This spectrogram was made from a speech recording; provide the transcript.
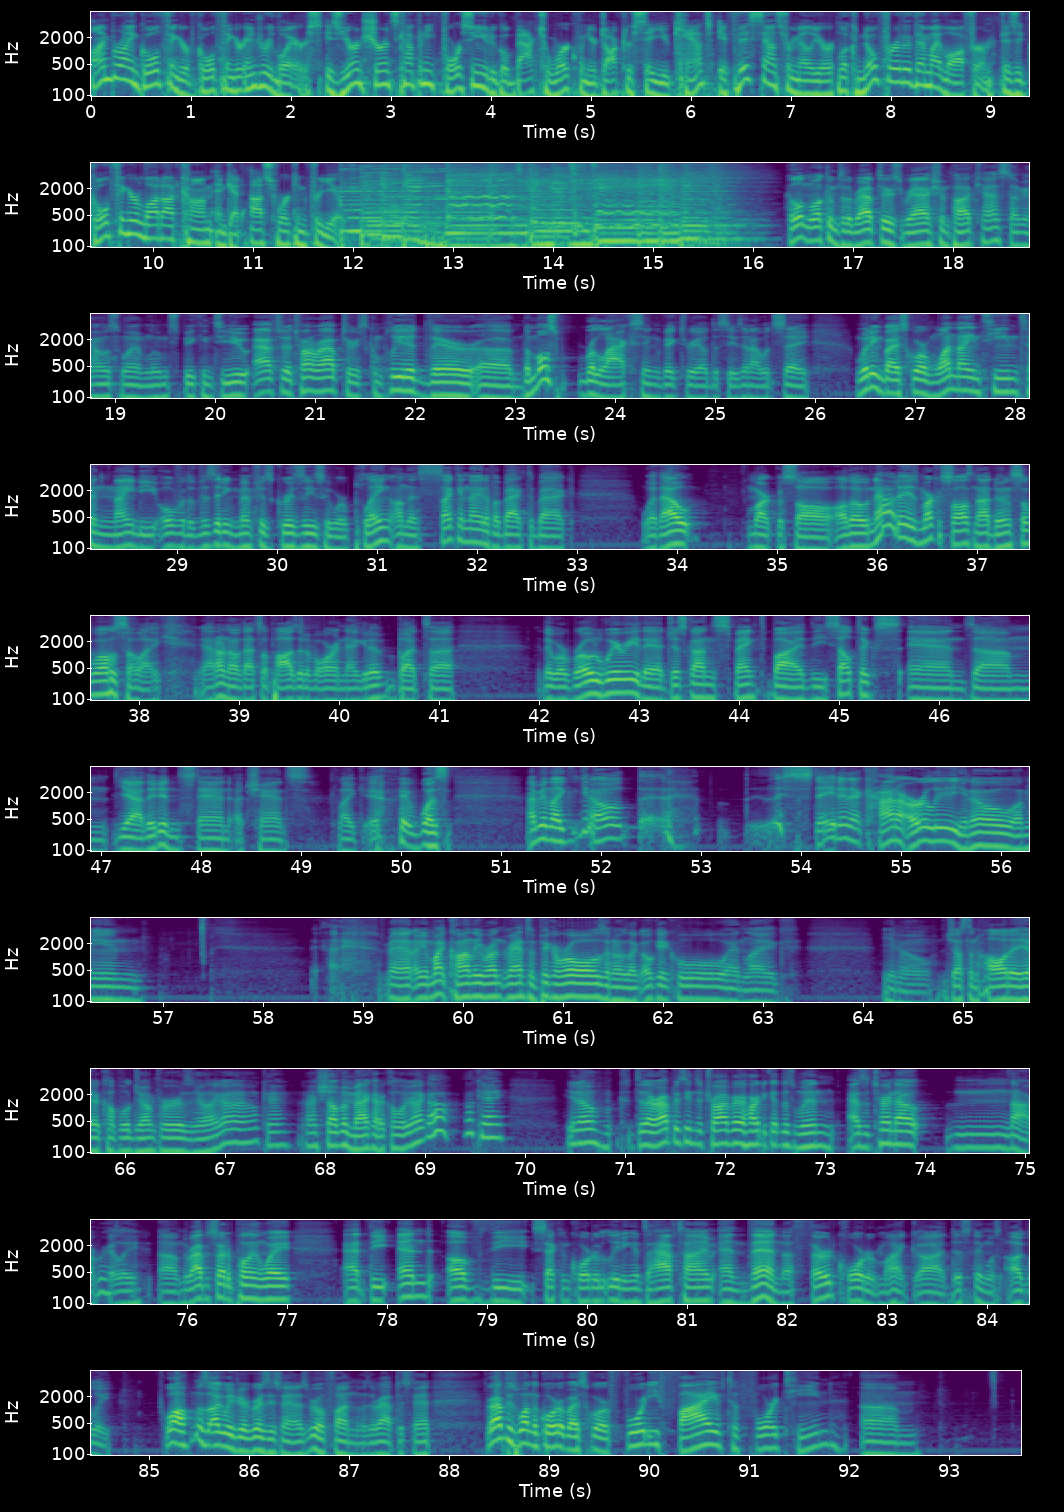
I'm Brian Goldfinger of Goldfinger Injury Lawyers. Is your insurance company forcing you to go back to work when your doctors say you can't? If this sounds familiar, look no further than my law firm. Visit goldfingerlaw.com and get us working for you. Hello and welcome to the Raptors Reaction Podcast. I'm your host William Lou, speaking to you after the Toronto Raptors completed their uh, the most relaxing victory of the season, I would say, winning by a score of 119 to 90 over the visiting Memphis Grizzlies, who were playing on the second night of a back to back without Marc Gasol. Although nowadays Marc is not doing so well, so like I don't know if that's a positive or a negative, but. Uh, they were road weary. They had just gotten spanked by the Celtics, and um, yeah, they didn't stand a chance. Like it, it was, I mean, like you know, they stayed in it kind of early. You know, I mean, man, I mean, Mike Conley run, ran some pick and rolls, and I was like, okay, cool, and like. You know, Justin Holiday hit a couple of jumpers, and you're like, oh, okay. I shove him back at a couple. You're like, oh, okay you know, do the Raptors seem to try very hard to get this win? As it turned out, not really. Um, the Raptors started pulling away at the end of the second quarter, leading into halftime, and then the third quarter. My God, this thing was ugly. Well, it was ugly if you're a Grizzlies fan. It was real fun as a Raptors fan. The Raptors won the quarter by a score of 45 to 14. Um,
